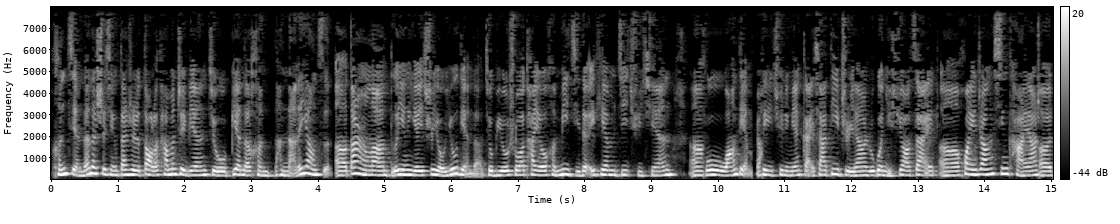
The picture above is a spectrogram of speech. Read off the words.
很简单的事情，但是到了他们这边就变得很很难的样子。呃，当然了，德银也是有优点的，就比如说它有很密集的 ATM 机取钱，呃，服务网点，然后可以去里面改一下地址呀。如果你需要再呃换一张新卡呀，呃，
